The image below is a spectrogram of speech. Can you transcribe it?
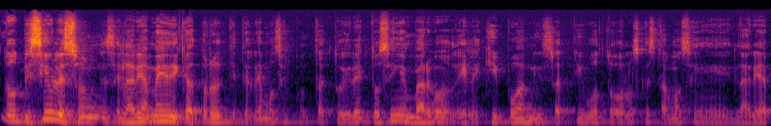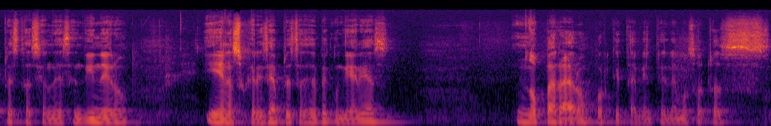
los visibles son, es el área médica, pero que tenemos el contacto directo. Sin embargo, el equipo administrativo, todos los que estamos en el área de prestaciones en dinero y en la sugerencia de prestaciones pecuniarias, no pararon porque también tenemos otras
